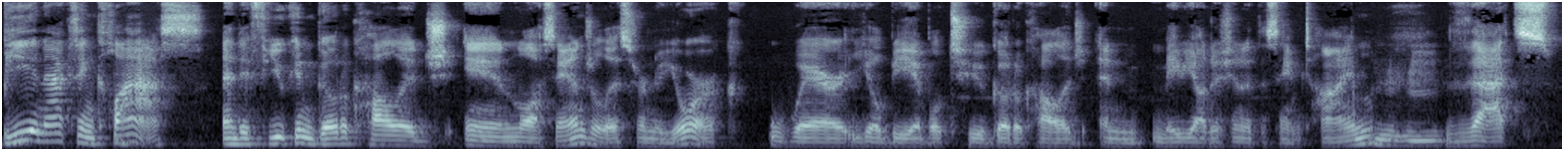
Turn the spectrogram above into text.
be an acting class, and if you can go to college in Los Angeles or New York, where you'll be able to go to college and maybe audition at the same time, Mm-hmm. that's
